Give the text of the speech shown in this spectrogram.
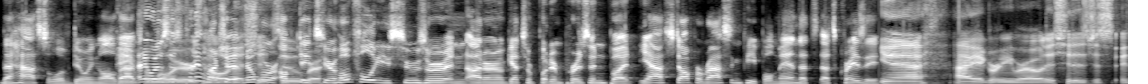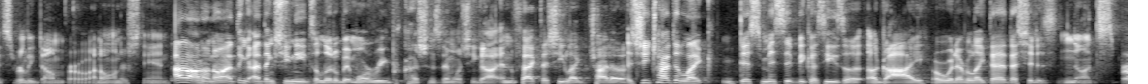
the hassle of doing all that anyways, that's pretty much it. No more updates here. Hopefully, he sues her and I don't know, gets her put in prison. But yeah, stop harassing people, man. That's that's crazy. Yeah, I agree, bro. This shit is just it's really dumb, bro. I don't understand. I don't, I don't know. I think I think she needs a little bit more repercussions than what she got, and the fact that she like tried to she tried to like dismiss it because he's a, a guy or whatever like that. That shit is nuts, bro.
